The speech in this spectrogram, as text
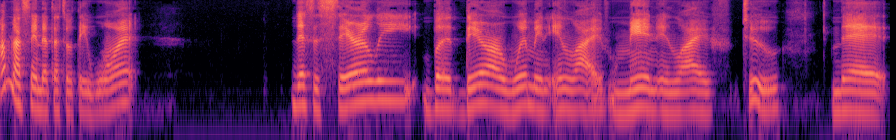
I'm not saying that that's what they want necessarily, but there are women in life, men in life too, that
